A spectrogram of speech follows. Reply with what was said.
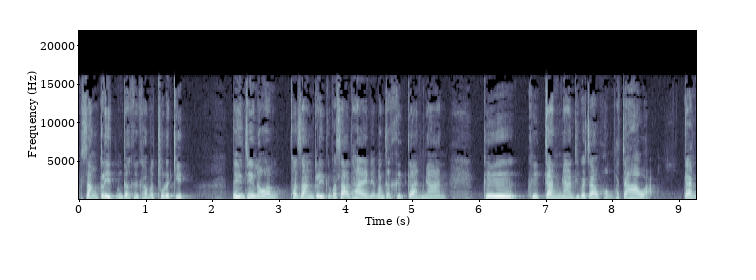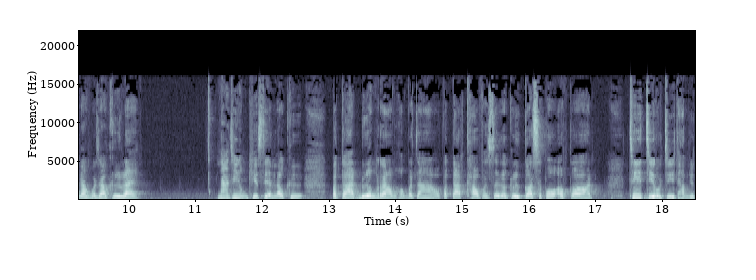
ภาษาอังกฤษมันก็คือคำว่าธุรกิจ แต่จริงๆแล้วภาษาอังกฤษกับภาษาไทยเนี่ยมันก็คือการงานคือคือการงานที่พระเจ้าของพระเจ้าอะ การงานของพระเจ้าคืออะไร หน้าที่ของคริสเตียนเราคือประกาศเรื่องราวของพระเจ้า ประกาศข่าวประเสริฐก็คือ gospel of God ที่ GOG ทำอยู่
